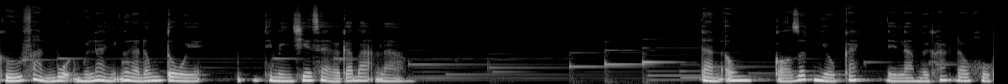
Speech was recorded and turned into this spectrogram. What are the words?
cứ phản bội mới là những người đàn ông tồi ấy, thì mình chia sẻ với các bạn là đàn ông có rất nhiều cách để làm người khác đau khổ.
